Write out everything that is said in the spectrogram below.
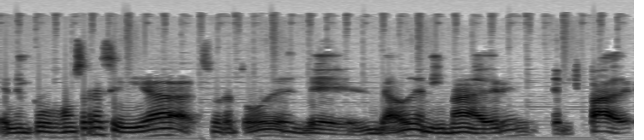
el empujón se recibía sobre todo desde el lado de mi madre, de mis padres,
